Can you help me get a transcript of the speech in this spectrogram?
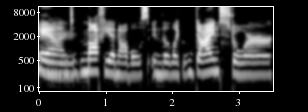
and Mm. mafia novels in the like dime store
